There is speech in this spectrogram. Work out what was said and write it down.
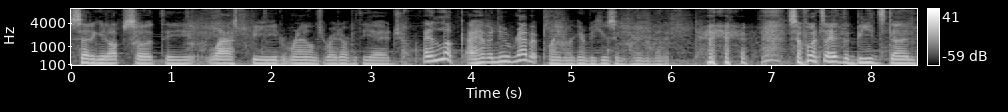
setting it up so that the last bead rounds right over the edge. And look, I have a new rabbet plane we're going to be using here in a minute. so once I have the beads done,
